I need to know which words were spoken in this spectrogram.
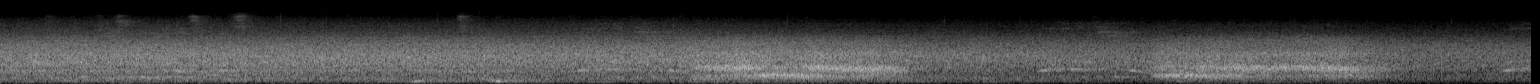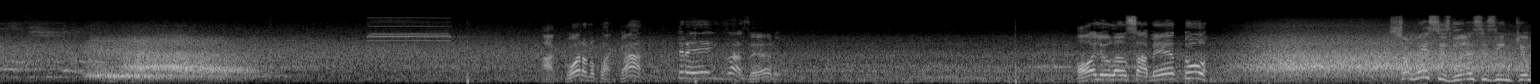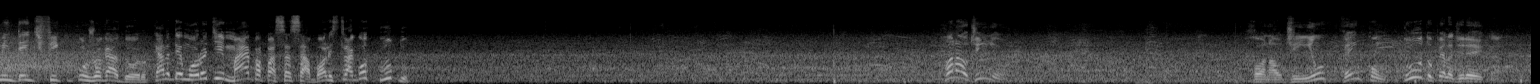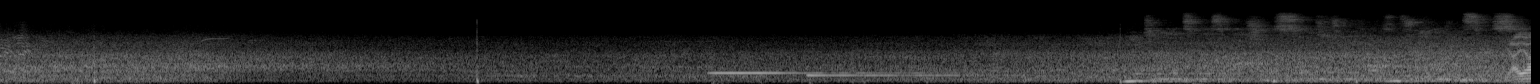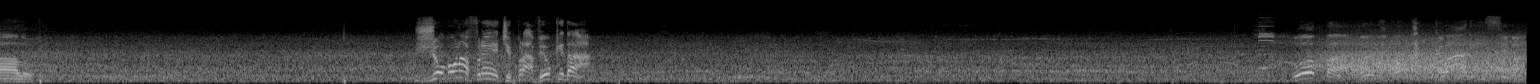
Agora no placar, 3 a 0. Olha o lançamento. São esses lances em que eu me identifico com o jogador. O cara demorou demais para passar essa bola, estragou tudo. Ronaldinho. Ronaldinho vem com tudo pela direita. Gaialo. Jogou na frente para ver o que dá. Opa, foi uma bola claríssima.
